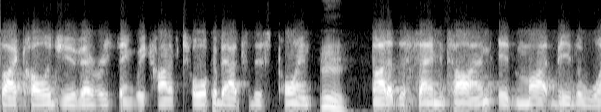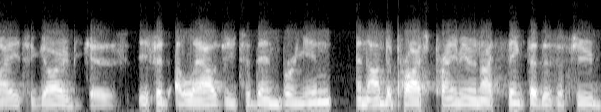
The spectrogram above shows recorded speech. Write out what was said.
psychology of everything we kind of talk about to this point. Mm. But at the same time, it might be the way to go because if it allows you to then bring in an underpriced premium, and I think that there's a few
